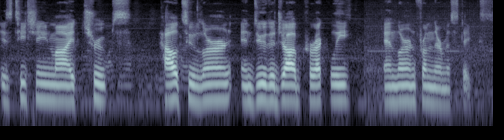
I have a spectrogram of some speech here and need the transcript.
is teaching my troops how to learn and do the job correctly and learn from their mistakes.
